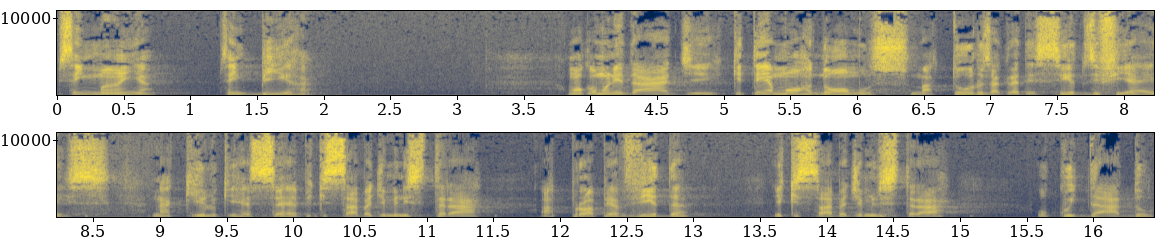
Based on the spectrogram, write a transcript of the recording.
sem manha, sem birra, uma comunidade que tenha mordomos, maturos, agradecidos e fiéis naquilo que recebe, que sabe administrar a própria vida e que sabe administrar o cuidado,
